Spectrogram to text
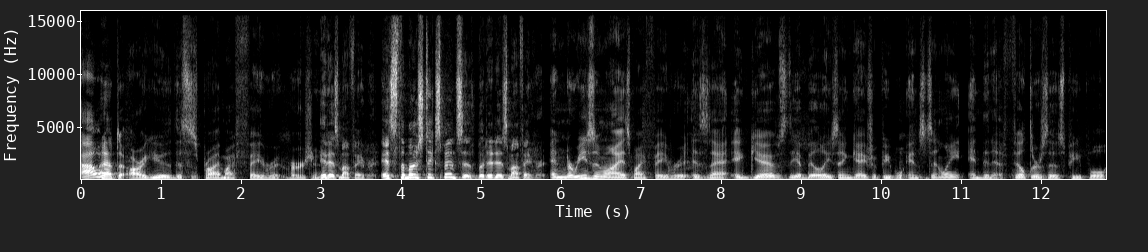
I would have to argue this is probably my favorite version. It is my favorite. It's the most expensive, but it is my favorite. And the reason why it's my favorite is that it gives the ability to engage with people instantly, and then it filters those people,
